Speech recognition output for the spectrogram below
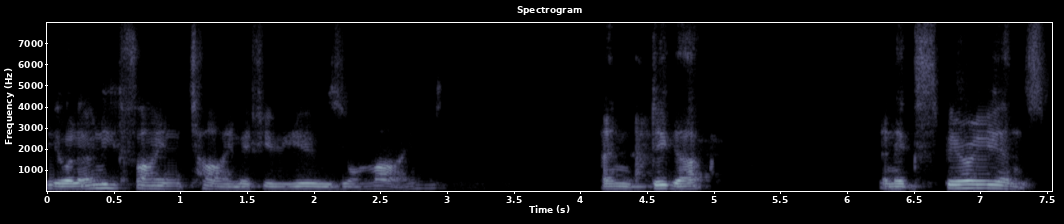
You will only find time if you use your mind and dig up an experience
